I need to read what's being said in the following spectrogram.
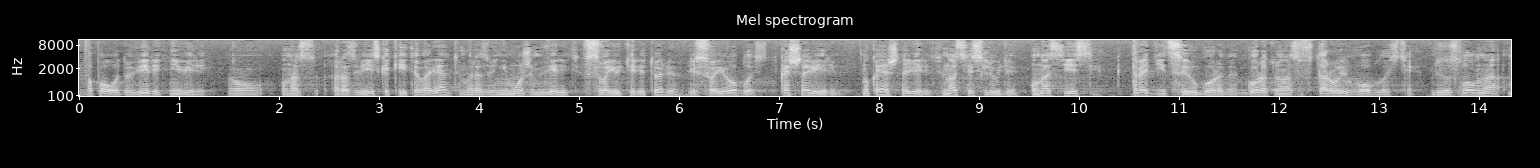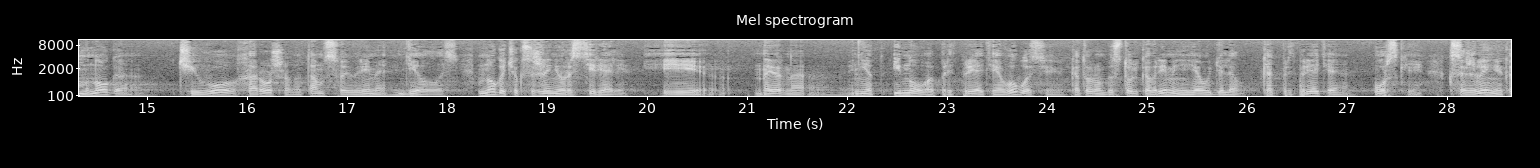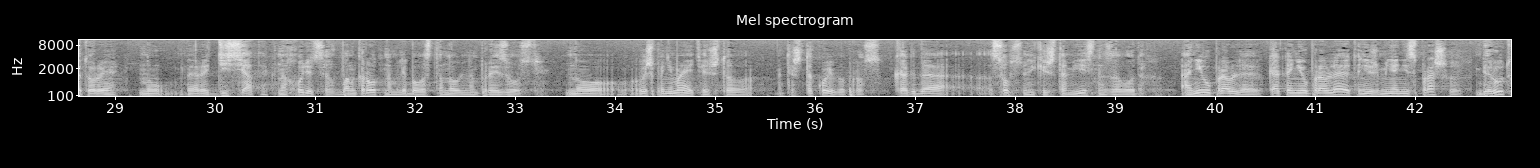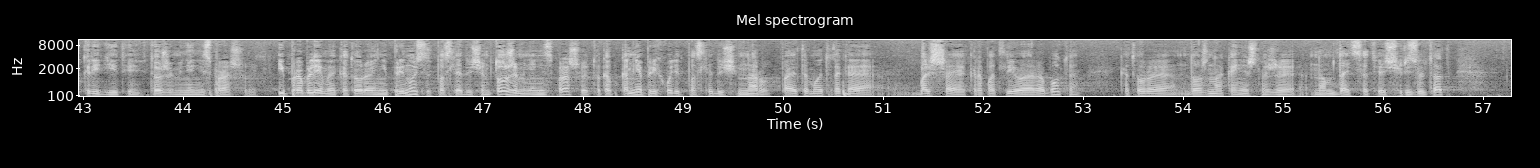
По поводу верить, не верить. Ну, у нас разве есть какие-то варианты? Мы разве не можем верить в свою территорию и в свою область? Конечно, верим. Ну, конечно, верить. У нас есть люди, у нас есть традиции у города. Город у нас второй в области. Безусловно, много чего хорошего там в свое время делалось. Много чего, к сожалению, растеряли. И, наверное, нет иного предприятия в области, которому бы столько времени я уделял, как предприятия Орские, к сожалению, которые, ну, наверное, десяток находятся в банкротном либо восстановленном производстве. Но вы же понимаете, что это же такой вопрос. Когда собственники же там есть на заводах, они управляют. Как они управляют, они же меня не спрашивают. Берут кредиты, тоже меня не спрашивают. И проблемы, которые они приносят в последующем, тоже меня не спрашивают, только ко мне приходит в последующем народ. Поэтому это такая большая, кропотливая работа, которая должна, конечно же, нам дать соответствующий результат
